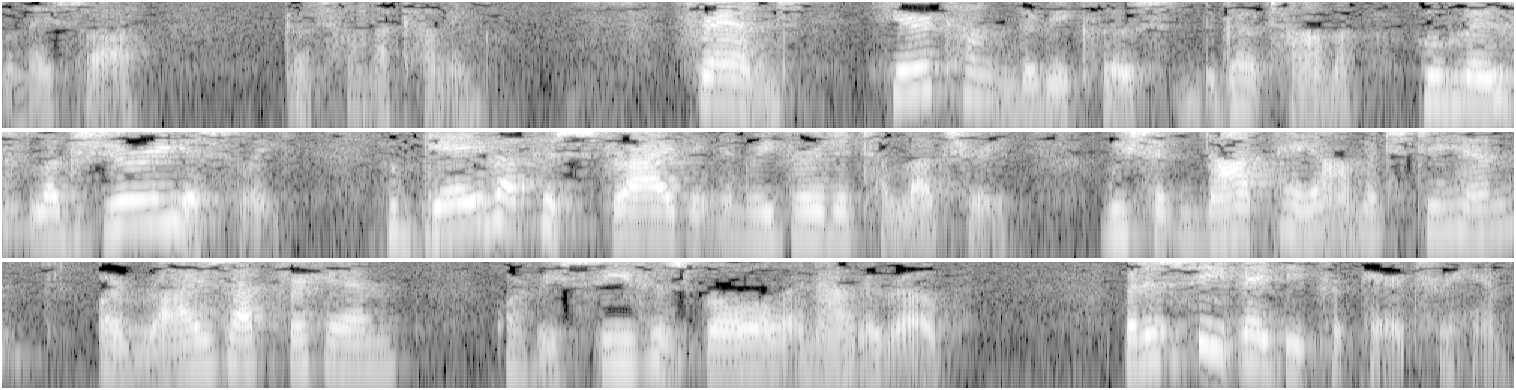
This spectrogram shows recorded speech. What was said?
when they saw Gautama coming. Friends, here come the recluse Gautama, who lives luxuriously who gave up his striving and reverted to luxury. We should not pay homage to him, or rise up for him, or receive his bowl and outer robe. But a seat may be prepared for him.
